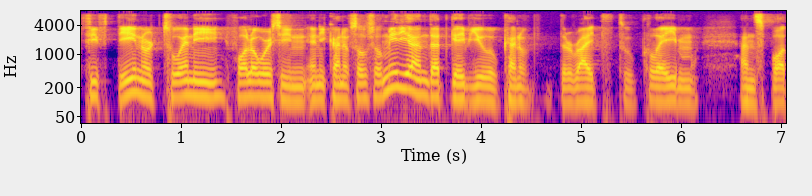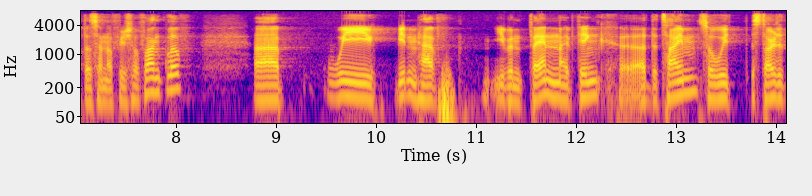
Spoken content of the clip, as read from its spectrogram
15 or 20 followers in any kind of social media, and that gave you kind of the right to claim and spot as an official fan club. Uh, we didn't have even 10, I think, uh, at the time, so we started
